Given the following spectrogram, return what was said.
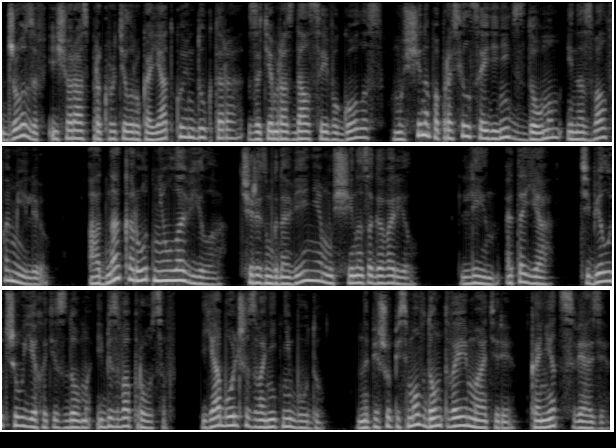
Джозеф еще раз прокрутил рукоятку индуктора, затем раздался его голос, мужчина попросил соединить с домом и назвал фамилию. Однако Рут не уловила. Через мгновение мужчина заговорил. «Лин, это я. Тебе лучше уехать из дома и без вопросов. Я больше звонить не буду. Напишу письмо в дом твоей матери. Конец связи.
